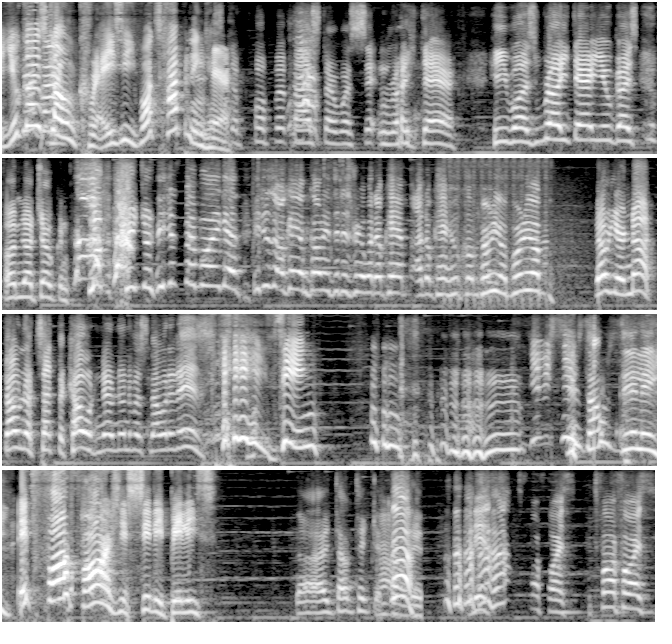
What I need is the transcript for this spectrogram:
Are you guys going crazy? What's happening here? The here? Puppet Master was sitting right there. He was right there, you guys. I'm not joking. Look, he just... He just went by again. He just, okay, I'm going into this room. I don't care. I don't care who comes. Hurry up, hurry up. No, you're not. Donut set the code. Now none of us know what it is. Zing! You're so silly. It's four fours, you silly billies. No, I don't think it. Ah. it- It is. It's four for us. It's four for us.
